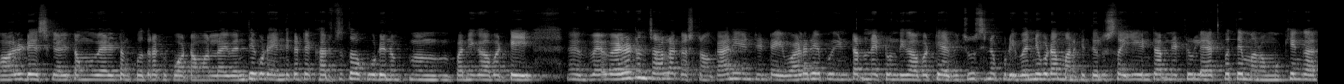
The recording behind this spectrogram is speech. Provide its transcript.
హాలిడేస్కి వెళ్ళటం వెళ్ళటం కుదరకపోవటం వల్ల ఇవన్నీ కూడా ఎందుకంటే ఖర్చుతో కూడిన పని కాబట్టి వె- వెళ్ళటం చాలా కష్టం. కానీ ఏంటంటే ఇవాళ రేపు ఇంటర్నెట్ ఉంది కాబట్టి అవి చూసినప్పుడు ఇవన్నీ కూడా మనకి తెలుస్తాయి. ఇంటర్నెట్ లేకపోతే మనం ముఖ్యంగా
